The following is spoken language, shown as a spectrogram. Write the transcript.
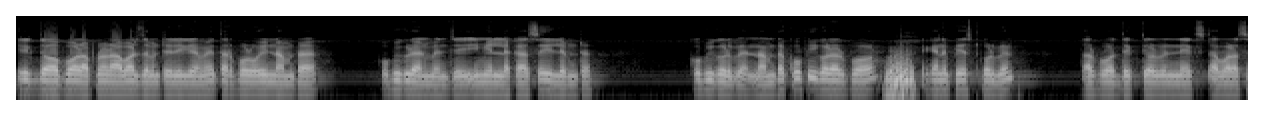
ক্লিক দেওয়ার পর আপনারা আবার যাবেন টেলিগ্রামে তারপর ওই নামটা কপি করে আনবেন, যে ইমেল লেখা আছে, এই নামটা কপি করবেন। নামটা কপি করার পর এখানে পেস্ট করবেন, তারপর দেখতে পারবেন নেক্সট আবার আছে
